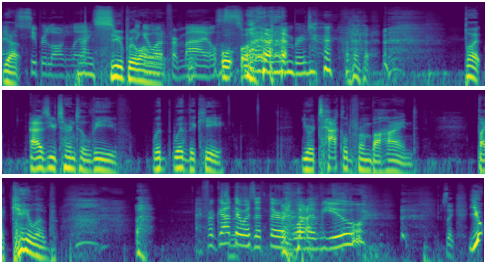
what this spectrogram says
I Yeah. have super long legs. Nice. Super They long. go on leg. for miles. Well, I remembered. But as you turn to leave with with the key, you are tackled from behind by Caleb. I forgot there was a third one of you. It's like you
